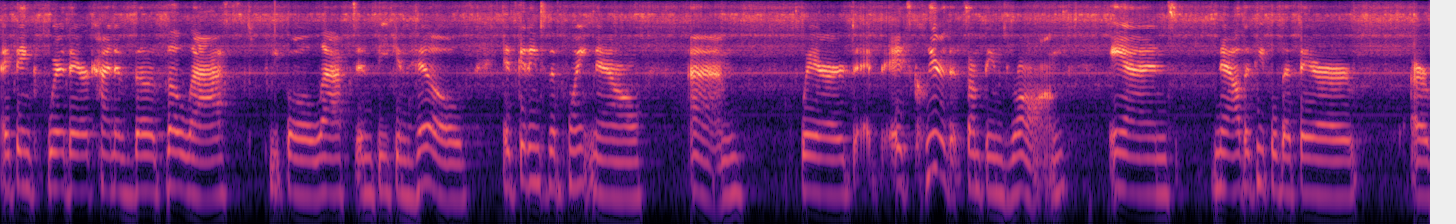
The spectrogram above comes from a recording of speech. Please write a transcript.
I think where they're kind of the the last people left in Beacon Hills, it's getting to the point now um, where it's clear that something's wrong, and now the people that they're are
